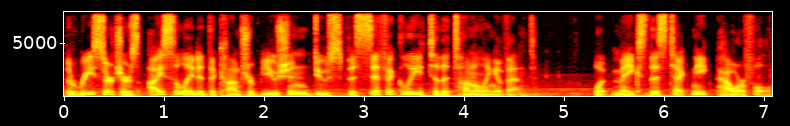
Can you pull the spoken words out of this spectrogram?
the researchers isolated the contribution due specifically to the tunneling event. What makes this technique powerful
